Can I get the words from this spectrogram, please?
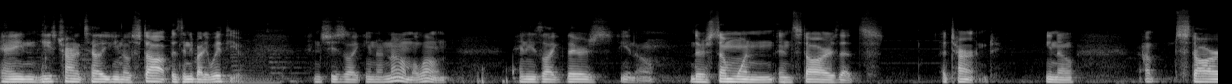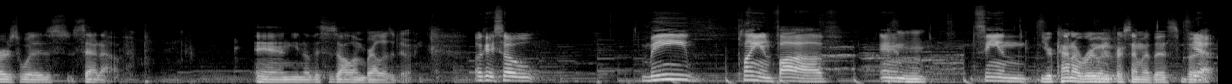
and he's trying to tell you, you know, stop. Is anybody with you? And she's like, you know, no, I'm alone. And he's like, there's, you know, there's someone in Stars that's turned. You know, uh, Stars was set up, and you know, this is all Umbrella's doing. Okay, so me playing 5 and seeing You're kind of ruined for some of this, but yeah.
